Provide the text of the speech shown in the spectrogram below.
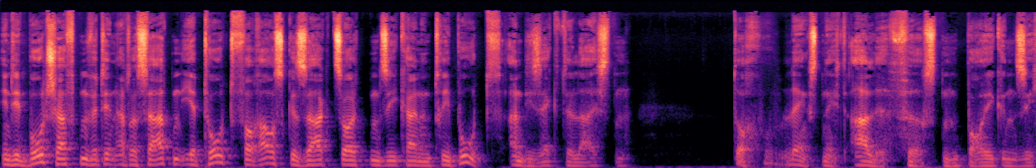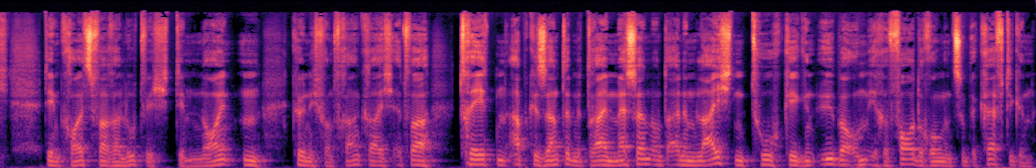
In den Botschaften wird den Adressaten ihr Tod vorausgesagt, sollten sie keinen Tribut an die Sekte leisten. Doch längst nicht alle Fürsten beugen sich. Dem Kreuzfahrer Ludwig IX., König von Frankreich etwa, treten Abgesandte mit drei Messern und einem Leichentuch gegenüber, um ihre Forderungen zu bekräftigen.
